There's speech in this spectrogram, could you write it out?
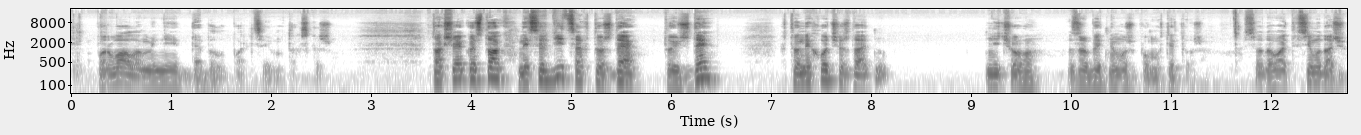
Тобто порвало мені дебело пальці, я вам так скажу. Так що якось так, не сердіться, хто жде, той жде. Хто не хоче ждати, ну нічого зробити не можу, допомогти теж. Все, давайте, всім удачі.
